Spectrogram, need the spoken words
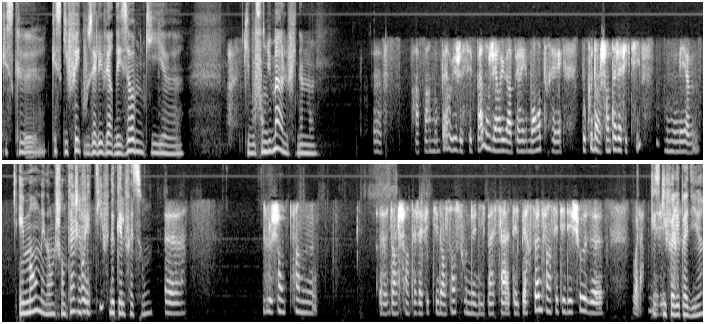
Qu'est-ce que, qu'est-ce qui fait que vous allez vers des hommes qui euh, qui vous font du mal finalement? Euh, Par rapport à mon père, oui, je sais pas. Donc j'ai eu un père aimant, très beaucoup dans le chantage affectif, mais euh, aimant, mais dans le chantage affectif, de quelle façon? Le chantage dans le chantage affectif, dans le sens où ne dit pas ça à telle personne. Enfin, c'était des choses, voilà. Qu'est-ce qu'il fallait pas dire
